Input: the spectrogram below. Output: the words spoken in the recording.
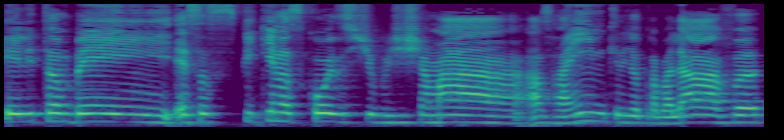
ele também, essas pequenas coisas, tipo de chamar as Raim, que ele já trabalhava,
